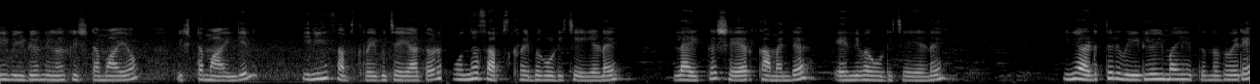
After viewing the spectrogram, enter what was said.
ഈ വീഡിയോ നിങ്ങൾക്ക് ഇഷ്ടമായോ? ഇഷ്ടമായെങ്കിൽ ഇനിയും സബ്സ്ക്രൈബ് ചെയ്യാത്തവർ ഒന്ന് സബ്സ്ക്രൈബ് കൂടി ചെയ്യണേ. ലൈക്ക് ഷെയർ കമന്റ് എന്നിവ കൂടി ചെയ്യണേ. ഇനി അടുത്തൊരു വീഡിയോയുമായി എത്തുന്നതുവരെ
